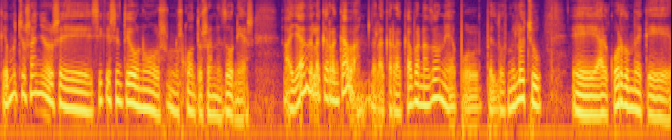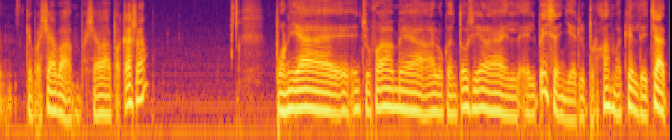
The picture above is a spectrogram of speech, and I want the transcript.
que muchos años eh, sí que sintió unos, unos cuantos anedonias allá de la que arrancaba de la que arrancaba anedonia por, el 2008 eh, acuérdome que que bajaba bajaba para casa ponía eh, a, lo que entonces era el, el Messenger, el programa aquel de chat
